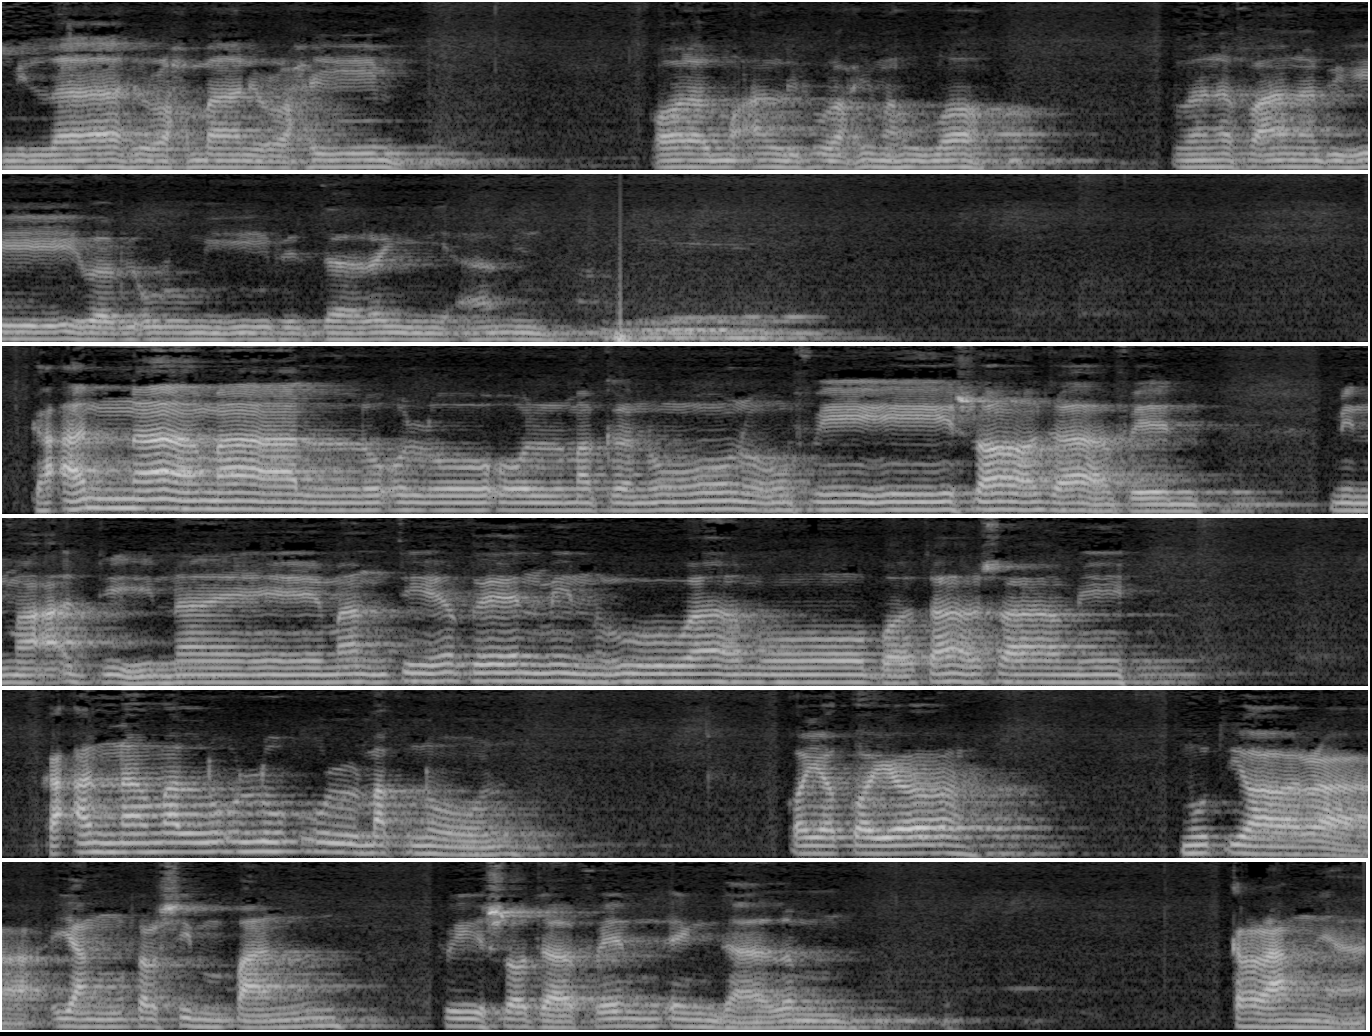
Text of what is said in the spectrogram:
Bismillahirrahmanirrahim. Qala al-muallif rahimahullah wa nafa'ana bihi wa bi ulumihi fid dharain amin. Ka'annama al-lu'lu'ul maknunu fi sadafin min ma'adinai mantiqin min huwa mubatasami ka'annamal lu'lu'ul maknun. Kaya-kaya mutiara yang tersimpan fi sodafin ing dalem kerangnya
